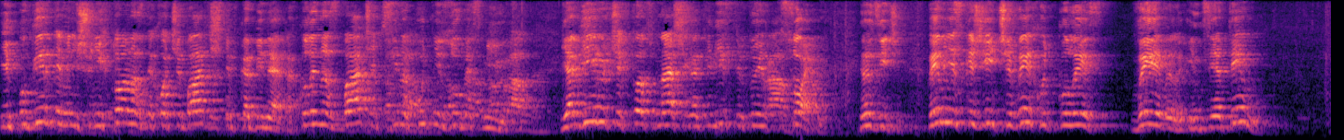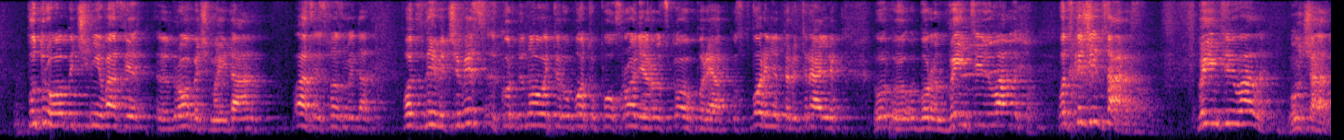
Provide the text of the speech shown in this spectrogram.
І повірте мені, що ніхто нас не хоче бачити в кабінетах. Коли нас бачать, всі на кутні зуби сміються. Я вірю, чи хтось з наших активістів, є сотні. Назвіть. Ви мені скажіть, чи ви хоч колись виявили ініціативу? По Дрогобичині у вас є е, Дрогобич Майдан, у вас є соцмайдан. От з ними, чи ви координуєте роботу по охороні городського порядку, створення територіальних о, о, оборон? Ви ініціювали то? От скажіть зараз, ви ініціювали? Мовчали.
